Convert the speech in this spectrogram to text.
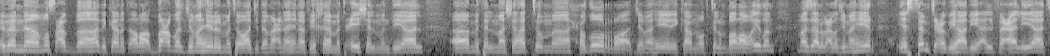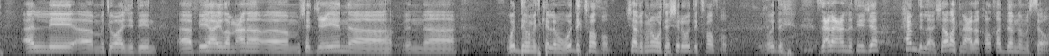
إذا مصعب هذه كانت آراء بعض الجماهير المتواجدة معنا هنا في خيمة عيش المونديال. آه، مثل ما شاهدتم آه، حضور جماهيري كان وقت المباراة وأيضا ما زالوا بعض الجماهير يستمتعوا بهذه الفعاليات اللي آه، متواجدين فيها. أيضا معنا مشجعين من ودهم يتكلمون. ودك تفضفض. شافك من أول تأشيرة ودك تفضفض. ودك زعلان عن النتيجة. الحمد لله شاركنا على الأقل قدمنا مستوى.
